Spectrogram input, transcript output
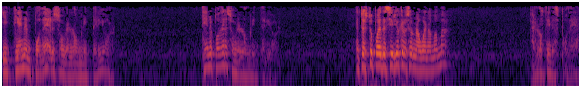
y tienen poder sobre el hombre interior. Tiene poder sobre el hombre interior. Entonces tú puedes decir, yo quiero ser una buena mamá, pero no tienes poder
